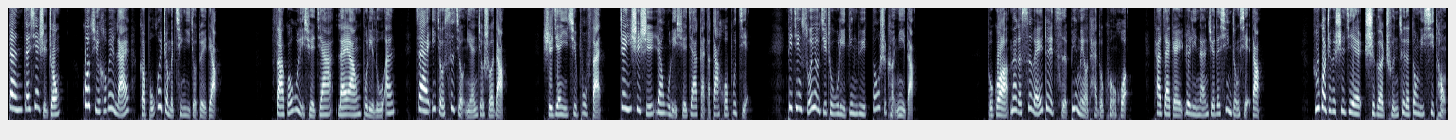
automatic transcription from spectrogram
但在现实中，过去和未来可不会这么轻易就对调。法国物理学家莱昂·布里卢安在一九四九年就说道。时间一去不返，这一事实让物理学家感到大惑不解。毕竟，所有基础物理定律都是可逆的。不过，麦克斯韦对此并没有太多困惑。他在给瑞利男爵的信中写道：“如果这个世界是个纯粹的动力系统，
